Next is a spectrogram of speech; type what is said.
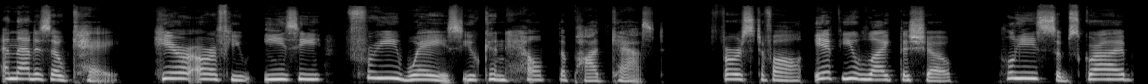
and that is okay. Here are a few easy, free ways you can help the podcast. First of all, if you like the show, please subscribe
